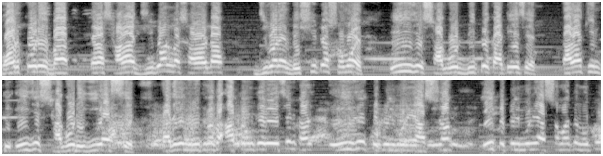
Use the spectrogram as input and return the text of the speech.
ভর করে বা যারা সারা জীবন বা সারাটা জীবনের বেশিটা সময় এই যে সাগর দ্বীপে কাটিয়েছে তারা কিন্তু এই যে সাগর এগিয়ে আসছে, তাদের কিন্তু রীতিমতো আতঙ্কে রয়েছেন। কারণ এই যে কপিলমুনি আশ্রম, এই কপিলমুনি আশ্রম হয়তো নতুন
